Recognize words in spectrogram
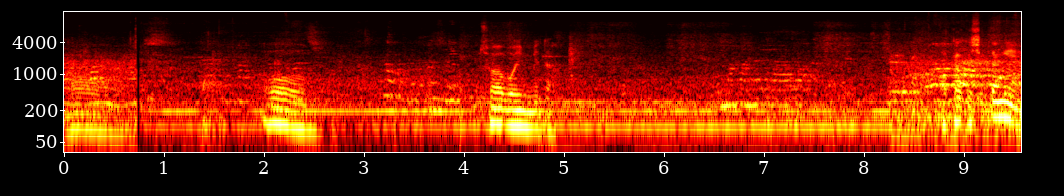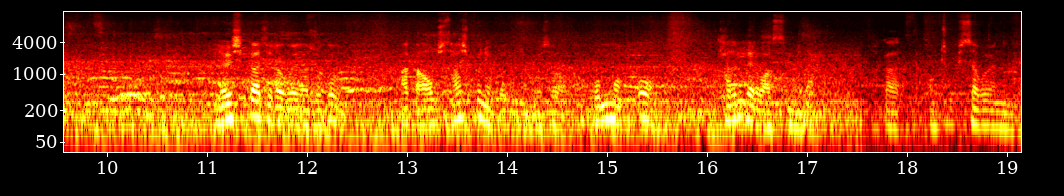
어, 오, 좋아 보입니다. 아까 그 식당이 10시까지라고 해가지고 아까 9시 40분이었거든요. 그래서 못 먹고 다른 데로 왔습니다. 아까 엄청 비싸 보였는데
